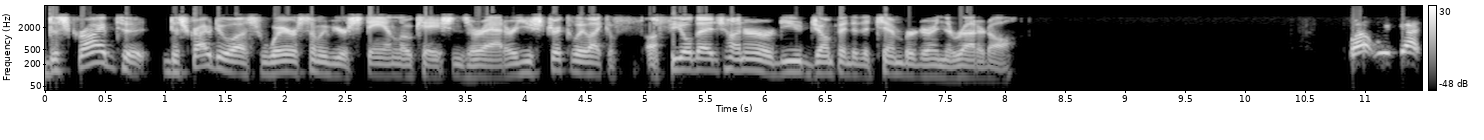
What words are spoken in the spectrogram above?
describe to describe to us where some of your stand locations are at. Are you strictly like a, a, field edge hunter, or do you jump into the timber during the rut at all? Well, we've got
